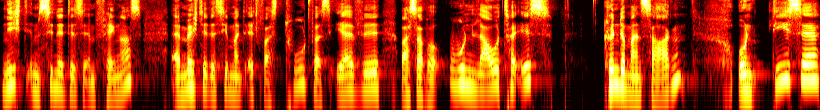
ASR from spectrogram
nicht im Sinne des Empfängers. Er möchte, dass jemand etwas tut, was er will, was aber unlauter ist, könnte man sagen. Und diese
